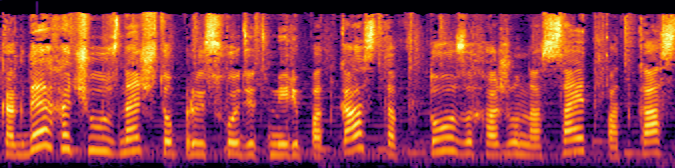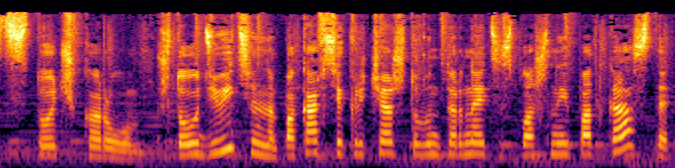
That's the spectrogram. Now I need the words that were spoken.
Когда я хочу узнать, что происходит в мире подкастов, то захожу на сайт podcasts.ru. Что удивительно, пока все кричат, что в интернете сплошные подкасты,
